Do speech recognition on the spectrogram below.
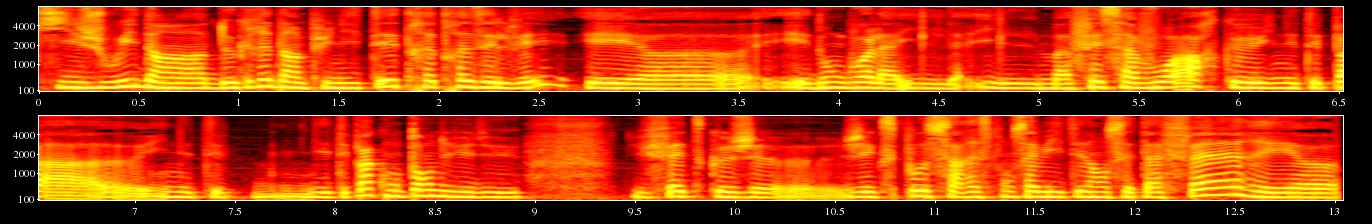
qui jouit d'un degré d'impunité très très élevé. Et, euh, donc voilà, il, m'a fait savoir qu'il n'était pas, euh, n'était, pas content du, du, fait que je, j'expose sa responsabilité dans cette affaire. Et euh,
